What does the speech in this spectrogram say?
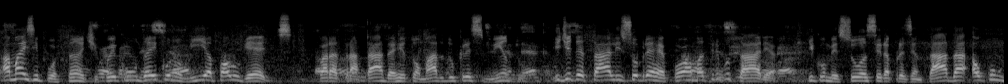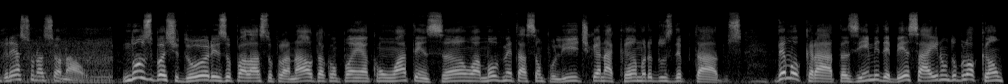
A mais importante foi com o da Economia, Paulo Guedes, para tratar da retomada do crescimento e de detalhes sobre a reforma tributária, que começou a ser apresentada ao Congresso Nacional. Nos bastidores, o Palácio do Planalto acompanha com atenção a movimentação política na Câmara dos Deputados. Democratas e MDB saíram do blocão,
